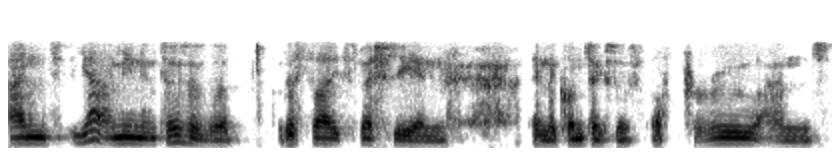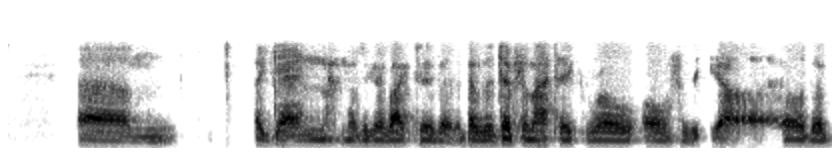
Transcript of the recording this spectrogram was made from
And yeah, I mean, in terms of the the site, especially in in the context of, of Peru and um, again, not to go back to it, but, but the diplomatic role of the, uh, or the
